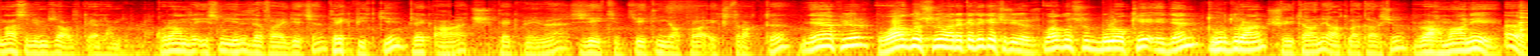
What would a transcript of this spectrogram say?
nasibimizi aldık elhamdülillah. Kur'an'da ismi 7 defa geçen tek bitki, tek ağaç, tek meyve, zeytin. Zeytin yaprağı ekstraktı. Ne yapıyor? Vagus'u harekete geçiriyor. Vagus'u bloke eden, durduran, şeytani akla karşı rahmani. Evet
